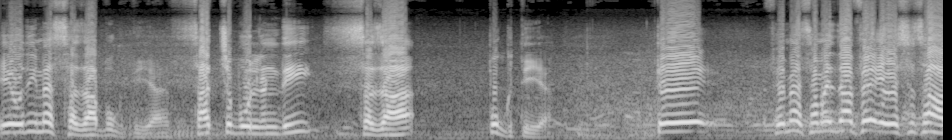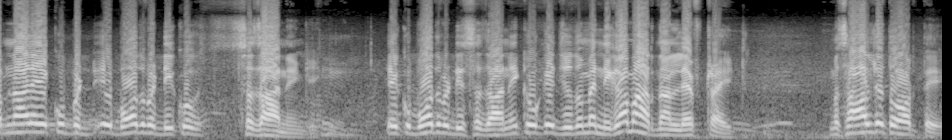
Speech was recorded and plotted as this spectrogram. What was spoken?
ਇਹ ਉਹਦੀ ਮੈਂ ਸਜ਼ਾ ਭੁਗਤੀ ਆ। ਸੱਚ ਬੋਲਣ ਦੀ ਸਜ਼ਾ ਭੁਗਤੀ ਆ। ਤੇ ਫਿਰ ਮੈਂ ਸਮਝਦਾ ਫਿਰ ਇਸ ਹਿਸਾਬ ਨਾਲ ਇਹ ਕੋਈ ਵੱਡੀ- ਇਹ ਬਹੁਤ ਵੱਡੀ ਕੋਈ ਸਜ਼ਾ ਨਹੀਂਗੀ ਇੱਕ ਬਹੁਤ ਵੱਡੀ ਸਜ਼ਾ ਨਹੀਂ ਕਿਉਂਕਿ ਜਦੋਂ ਮੈਂ ਨਿਗਾਹ ਮਾਰਦਾ ਲੈਫਟ ਰਾਈਟ ਮਿਸਾਲ ਦੇ ਤੌਰ ਤੇ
